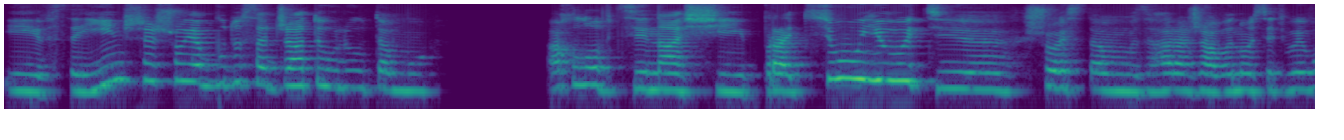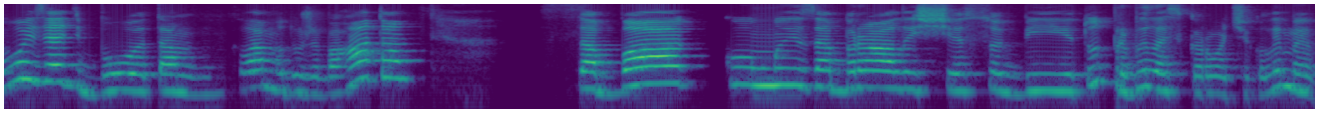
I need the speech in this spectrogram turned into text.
і все інше, що я буду саджати у лютому. А хлопці наші працюють, е, щось там з гаража виносять, вивозять, бо там хламу дуже багато. Собаку ми забрали ще собі. Тут прибилась, коротше, коли ми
